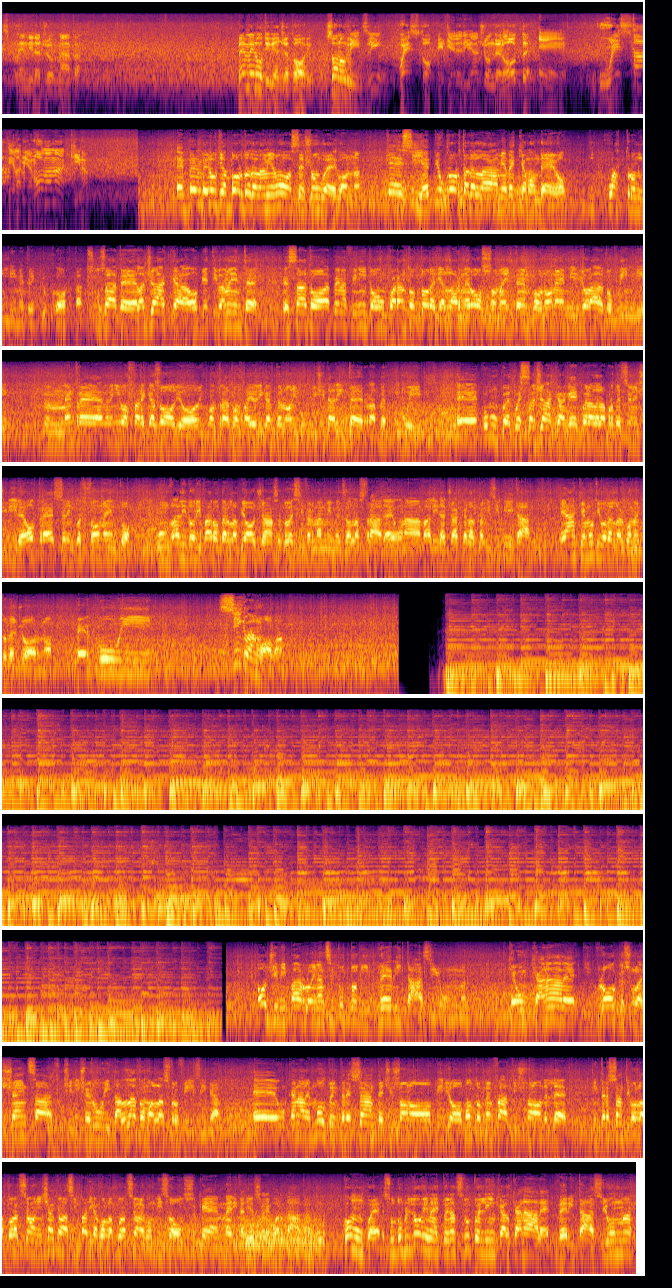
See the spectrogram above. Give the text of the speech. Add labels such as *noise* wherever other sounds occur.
Splendida giornata. Benvenuti viaggiatori, sono Grizzly, questo è Diario di Viaggio on the road e questa è la mia nuova macchina! E benvenuti a bordo della mia nuova Station Wagon, che sì, è più corta della mia vecchia Mondeo, di 4 mm più corta. Scusate la giacca, obiettivamente è stato appena finito un 48 ore di allarme rosso, ma il tempo non è migliorato, quindi mentre venivo a fare gasolio ho incontrato un paio di cartelloni pubblicitari in terra, per cui... E comunque questa giacca, che è quella della protezione civile, oltre a essere in questo momento un valido riparo per la pioggia se dovessi fermarmi in mezzo alla strada, è una valida giacca ad alta visibilità, è anche motivo dell'argomento del giorno, per cui... sigla nuova! Oggi vi parlo innanzitutto di Veritasium, che è un canale di vlog sulla scienza, ci dice lui, dall'atomo all'astrofisica. È un canale molto interessante, ci sono video molto ben fatti, ci sono delle interessanti collaborazioni, c'è anche una simpatica collaborazione con Vsauce che merita di essere guardata. Comunque, sul doobly-doo vi metto innanzitutto il link al canale Veritasium,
